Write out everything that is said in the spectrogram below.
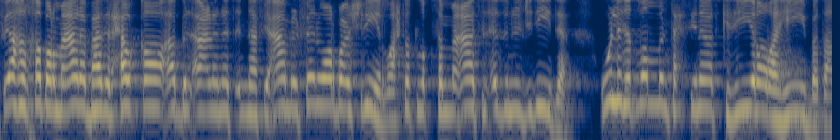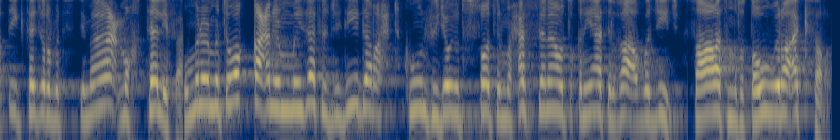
وفي آخر خبر معانا بهذه الحلقة أبل أعلنت إنها في عام 2024 راح تطلق سماعات الأذن الجديدة واللي تتضمن تحسينات كثيرة رهيبة تعطيك تجربة استماع مختلفة ومن المتوقع أن المميزات الجديدة راح تكون في جودة الصوت المحسنة وتقنيات إلغاء الضجيج صارت متطورة أكثر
